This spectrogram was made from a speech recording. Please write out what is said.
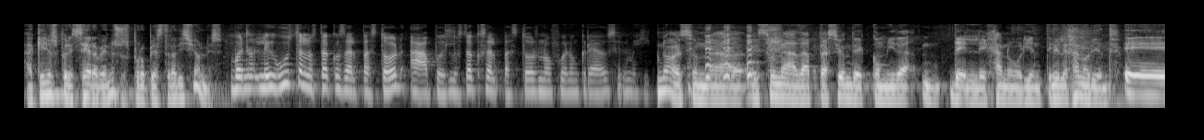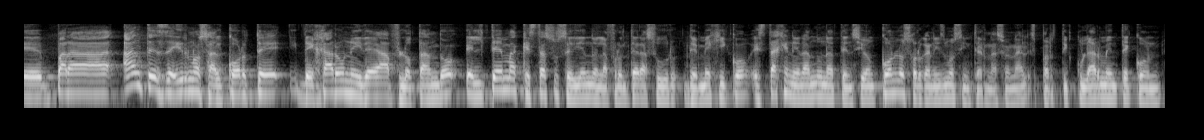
a que ellos preserven sus propias tradiciones. Bueno, ¿le gustan los tacos al pastor? Ah, pues los tacos al pastor no fueron creados en México. No, es una, es una adaptación de comida del lejano oriente. Del lejano oriente. Eh, para antes de irnos al corte, dejar una idea flotando, el tema que está sucediendo en la frontera sur de México está generando una tensión con los organismos internacionales, particularmente con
